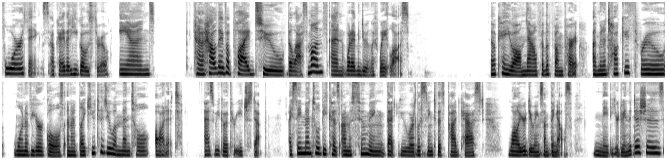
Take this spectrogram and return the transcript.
four things, okay, that he goes through and kind of how they've applied to the last month and what I've been doing with weight loss. Okay, you all, now for the fun part. I'm going to talk you through one of your goals and I'd like you to do a mental audit as we go through each step. I say mental because I'm assuming that you are listening to this podcast while you're doing something else. Maybe you're doing the dishes,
